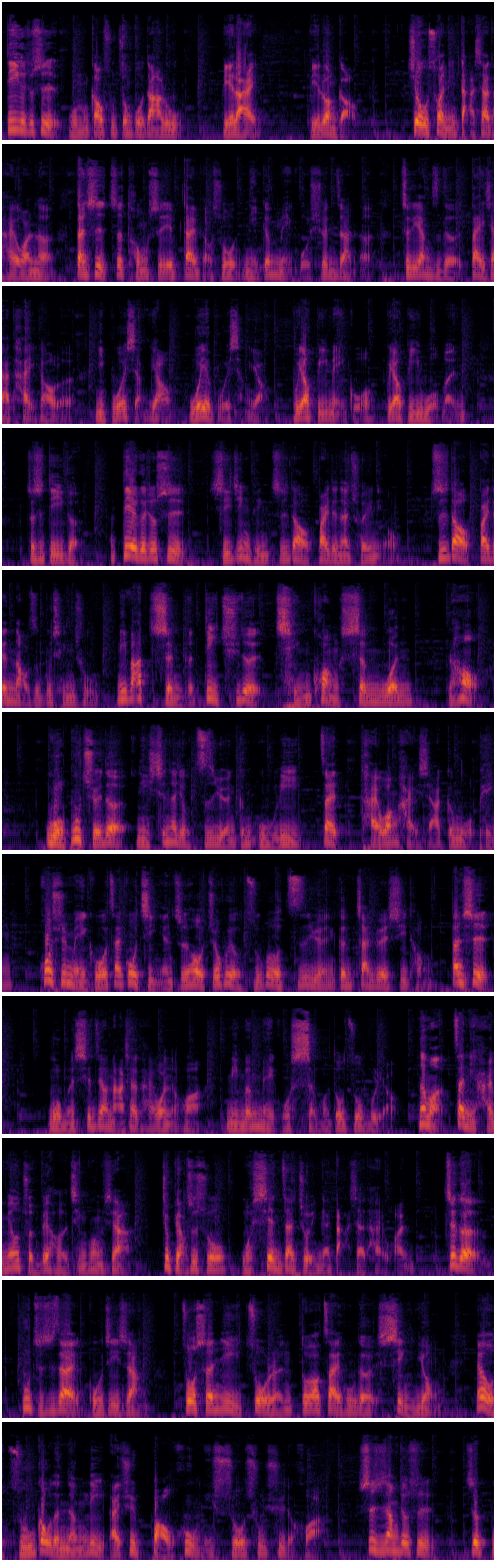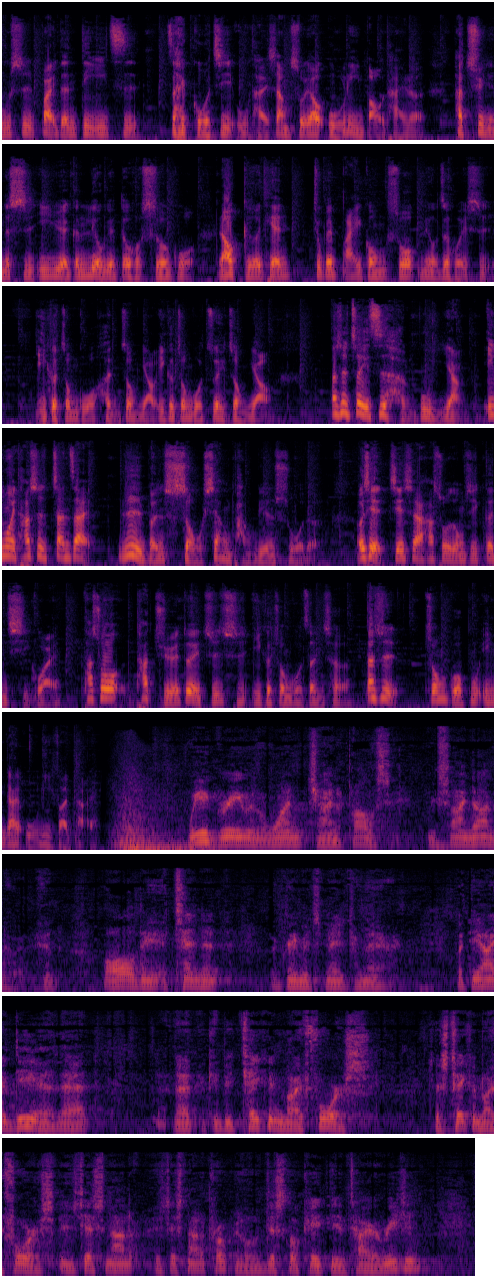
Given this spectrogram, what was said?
第一个就是我们告诉中国大陆，别来，别乱搞。就算你打下台湾了，但是这同时也代表说你跟美国宣战了。这个样子的代价太高了，你不会想要，我也不会想要。不要逼美国，不要逼我们。这是第一个。那第二个就是习近平知道拜登在吹牛。知道拜登脑子不清楚，你把整个地区的情况升温，然后我不觉得你现在有资源跟武力在台湾海峡跟我拼。或许美国再过几年之后就会有足够的资源跟战略系统，但是我们现在要拿下台湾的话，你们美国什么都做不了。那么在你还没有准备好的情况下，就表示说我现在就应该打下台湾。这个不只是在国际上做生意做人都要在乎的信用。要有足够的能力来去保护你说出去的话。事实上，就是这不是拜登第一次在国际舞台上说要武力保台了。他去年的十一月跟六月都有说过，然后隔天就被白宫说没有这回事。一个中国很重要，一个中国最重要。但是这一次很不一样，因为他是站在日本首相旁边说的，而且接下来他说的东西更奇怪。他说他绝对支持一个中国政策，但是。中国不应该武力犯台。We agree with the one China policy. We signed on to it and all the attendant agreements made from there. But the idea that that it can be taken by force, just taken by force, is just not is just not appropriate. It will dislocate the entire region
